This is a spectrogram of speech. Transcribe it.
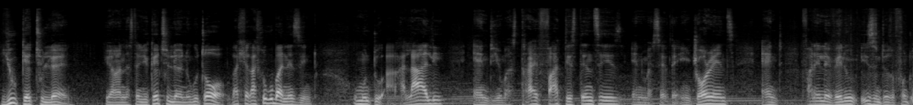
you get to learn you understand? You get to learn ukuthi oh kahle kahle ukuba nezinto. Umuntu akalali and you must drive far distances and you must have the endurance and fanele vele izinto zofunda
